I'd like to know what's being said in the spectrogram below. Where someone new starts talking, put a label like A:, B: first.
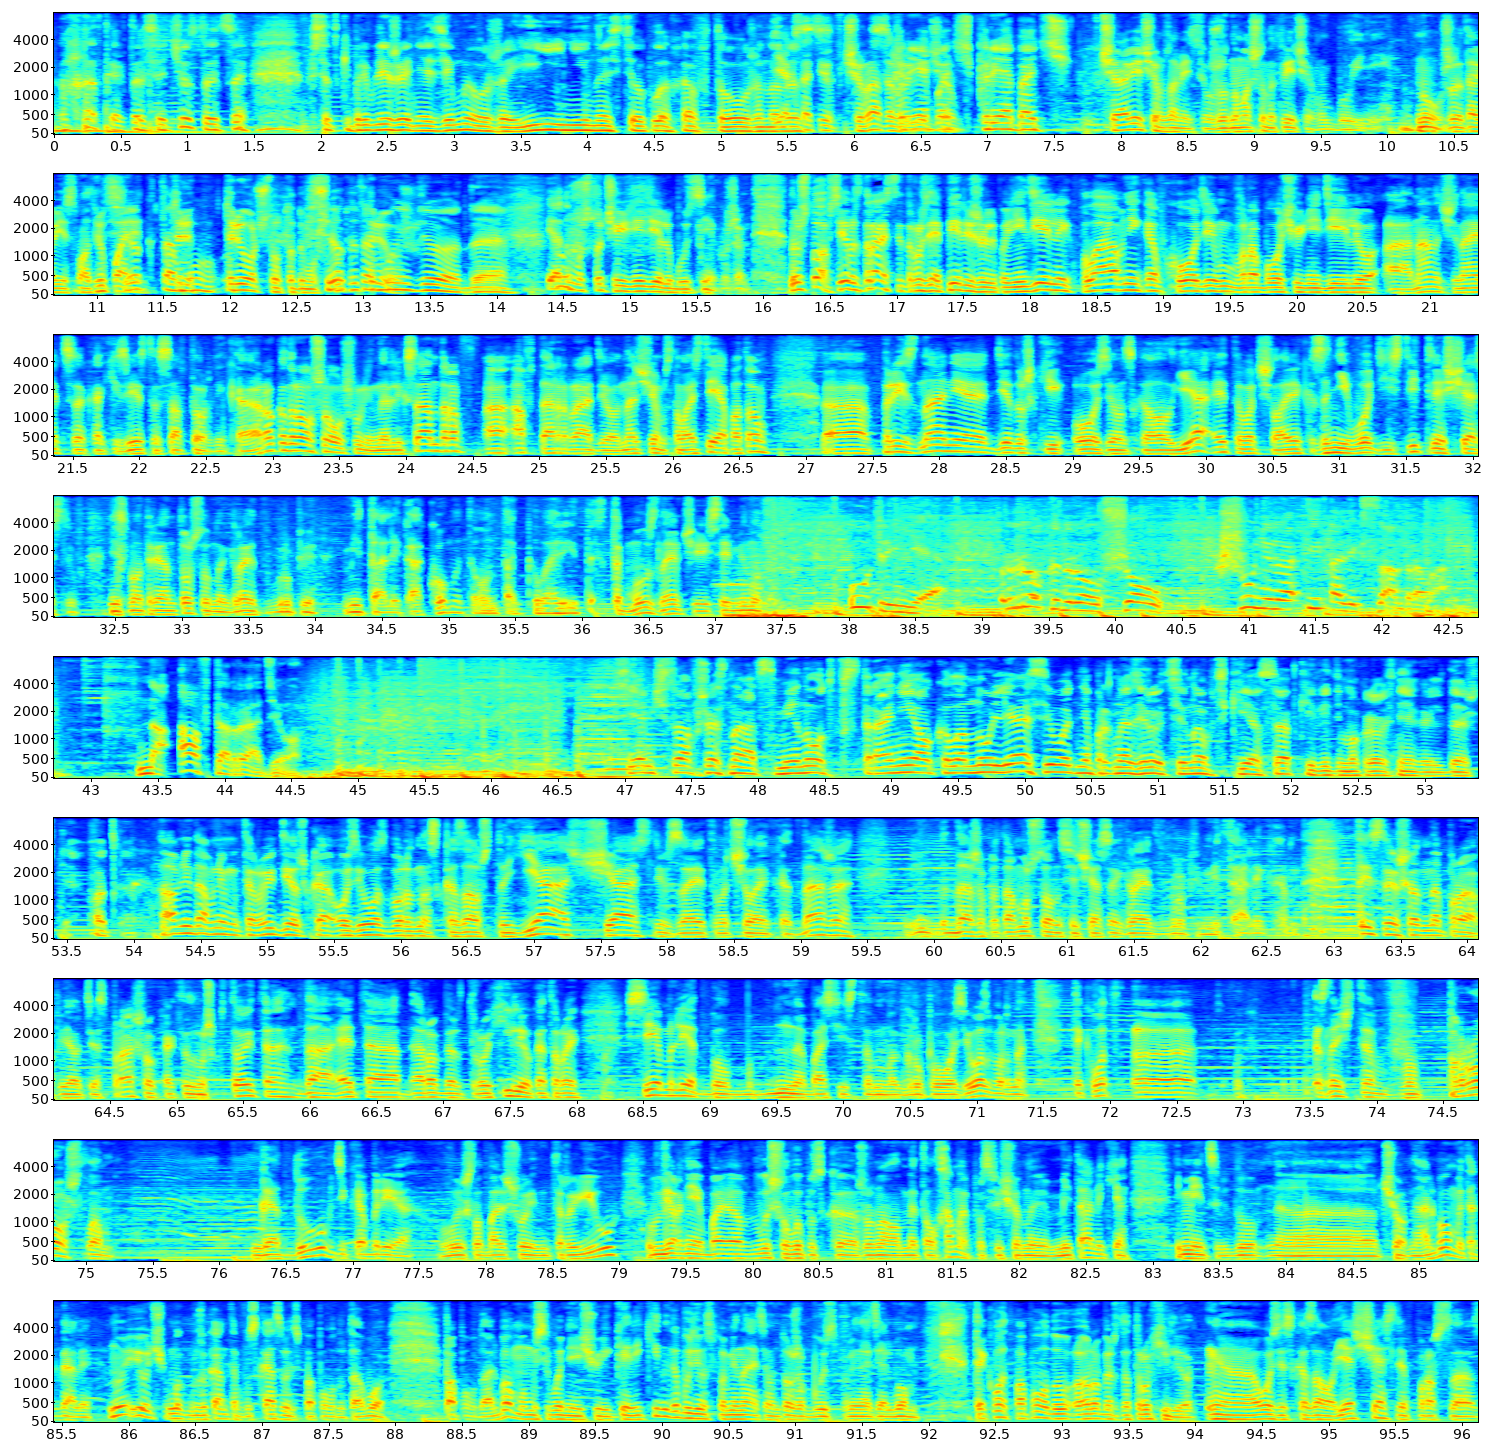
A: Вот как-то все чувствуется. Все-таки приближение зимы уже. И не на стеклах авто уже надо...
B: Я, кстати, вчера даже
A: скребач,
B: вечером-
A: скребач.
B: Вчера вечером заметил, уже на машинах вечером был иней. Ну, уже там я смотрю,
A: Всё
B: парень
A: тому-
B: трет, что-то, думаю,
A: Все
B: что ты трешь?
A: идет, да.
B: Я
A: Ну,
B: думаю, что через неделю будет снег уже. Ну что, всем здрасте, друзья. Пережили понедельник, плавненько входим в рабочую неделю, а она начинается, как известно, со вторника. Рок-н-ролл шоу Шунин Александров, а, Авторадио. Начнем с новостей, а потом э, признание дедушки Ози. Он сказал, я этого человека, за него действительно счастлив, несмотря на то, что он играет в группе Металлика. О ком это он так говорит? Это мы узнаем через 7 минут.
C: «Утреннее рок-н-ролл-шоу» Шунина и Александрова на Авторадио.
A: 7 часов 16 минут. В стране около нуля сегодня прогнозируют синоптики и осадки в виде снега или дождя. Вот.
B: А в недавнем интервью дедушка Ози Осборн сказал, что я счастлив за этого человека, даже, даже потому, что он сейчас играет в группе Металлика. Ты совершенно прав. Я у тебя спрашивал, как ты думаешь, кто это? Да, это Роберт Трухильо, который 7 лет был басистом группы Ози Осборна. Так вот, э, значит, в прошлом году, в декабре, вышло большое интервью, вернее, вышел выпуск э, журнала Metal Hammer, посвященный металлике, имеется в виду э, черный альбом и так далее. Ну и очень много музыкантов высказывались по поводу того, по поводу альбома. Мы сегодня еще и Гарри Кинга будем вспоминать, он тоже будет вспоминать альбом. Так вот, по поводу Роберта Трухильо. Э, Ози сказал, я счастлив просто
